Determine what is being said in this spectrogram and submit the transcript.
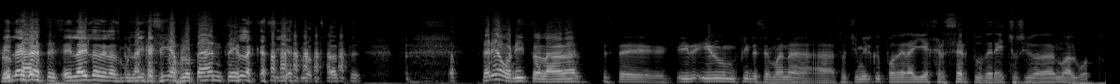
isla, flotantes. el isla de las la muñecas. casilla flotante. la casilla flotante. Estaría bonito, la verdad, este, ir, ir un fin de semana a Xochimilco y poder ahí ejercer tu derecho ciudadano al voto.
